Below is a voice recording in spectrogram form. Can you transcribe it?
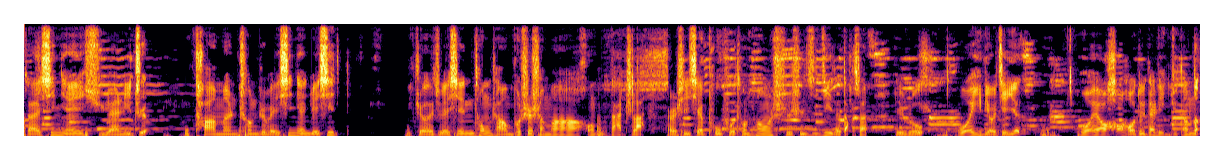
在新年许愿立志，他们称之为新年决心。这决心通常不是什么宏图大志啦，而是一些普普通通、实实际际的打算，例如我一定要戒烟，我要好好对待邻居等等。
